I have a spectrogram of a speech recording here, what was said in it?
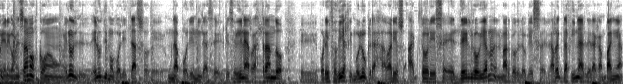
Muy bien, y comenzamos con el, último coletazo de una polémica que se viene arrastrando eh, por estos días que involucra a varios actores eh, del gobierno en el marco de lo que es la recta final de la campaña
